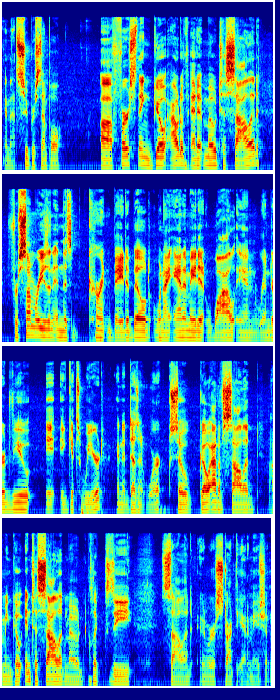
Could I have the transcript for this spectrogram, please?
And that's super simple. Uh, first thing, go out of edit mode to solid. For some reason in this current beta build, when I animate it while in rendered view, it, it gets weird and it doesn't work. So go out of solid, I mean go into solid mode, click Z, solid, and we're start the animation.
